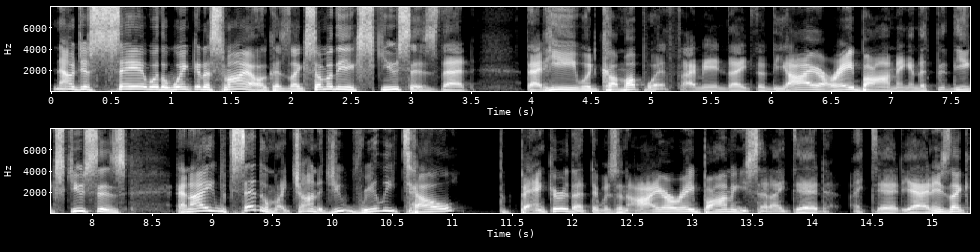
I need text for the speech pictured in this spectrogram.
Now just say it with a wink and a smile, because like some of the excuses that that he would come up with, I mean, like the, the IRA bombing and the the excuses. And I said to him, like, John, did you really tell the banker that there was an IRA bombing? He said, I did. I did. Yeah. And he's like,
